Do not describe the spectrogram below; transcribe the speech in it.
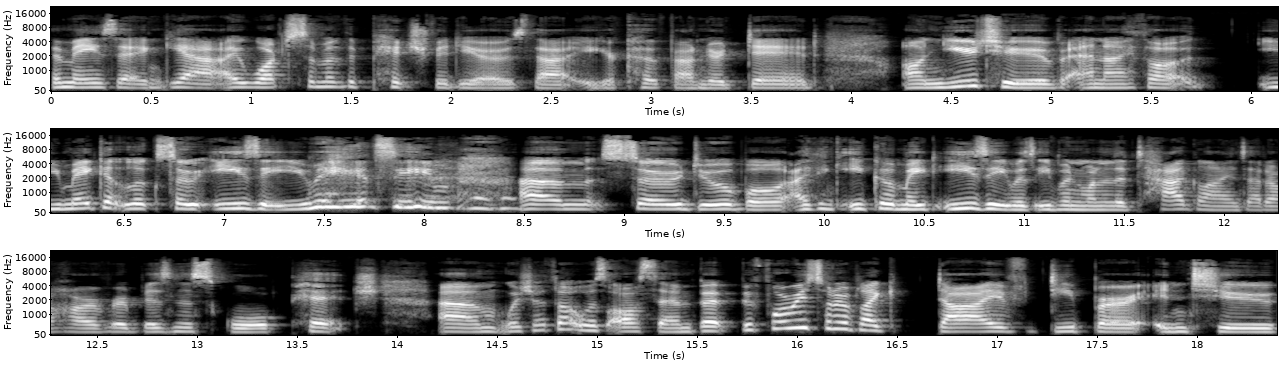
Amazing. Yeah, I watched some of the pitch videos that your co founder did on YouTube, and I thought you make it look so easy. You make it seem um, so doable. I think "Eco made easy" was even one of the taglines at a Harvard Business School pitch, um, which I thought was awesome. But before we sort of like dive deeper into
